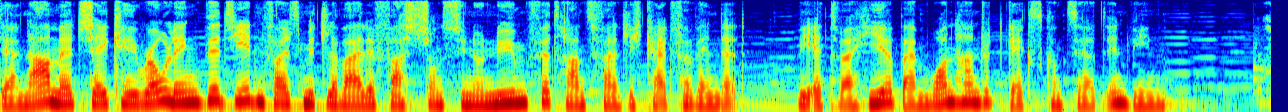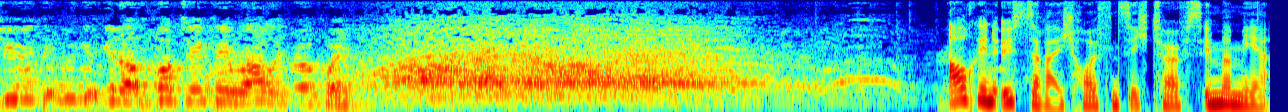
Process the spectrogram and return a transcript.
Der Name J.K. Rowling wird jedenfalls mittlerweile fast schon synonym für Transfeindlichkeit verwendet, wie etwa hier beim 100 Gags Konzert in Wien. Auch in Österreich häufen sich TERFs immer mehr.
